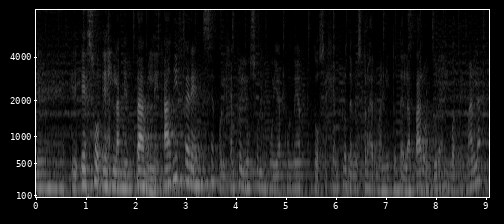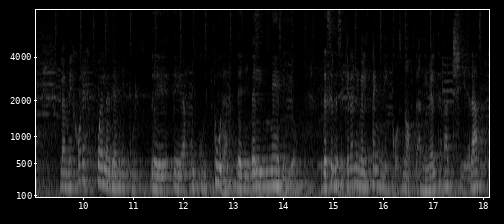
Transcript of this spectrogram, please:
eh, eso es lamentable. A diferencia, por ejemplo, yo solo voy a poner dos ejemplos de nuestros hermanitos de La Par, Honduras y Guatemala. La mejor escuela de, de, de nivel medio es decir, ni siquiera a nivel técnico, no, a nivel de bachillerato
